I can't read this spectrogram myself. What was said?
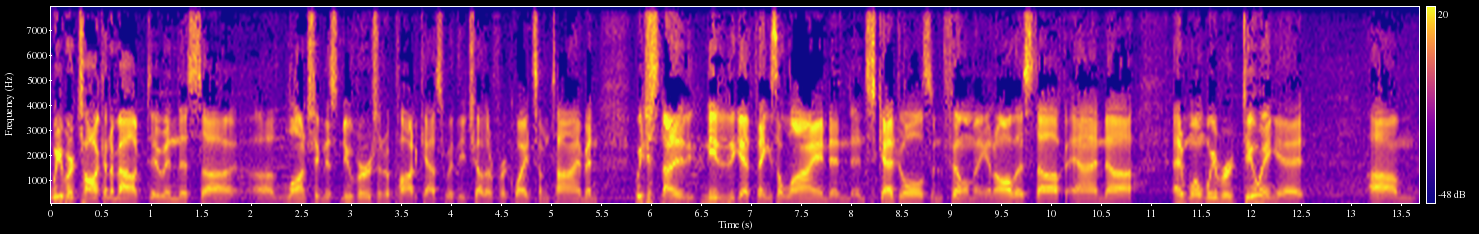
we were talking about doing this, uh, uh, launching this new version of podcast with each other for quite some time, and we just needed, needed to get things aligned and, and schedules and filming and all this stuff, and uh, and when we were doing it, um,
